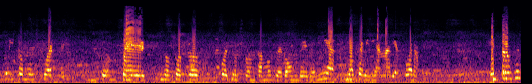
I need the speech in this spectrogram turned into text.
un grito muy fuerte. Entonces nosotros pues nos preguntamos de dónde venían, no se veía nadie afuera. Entonces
